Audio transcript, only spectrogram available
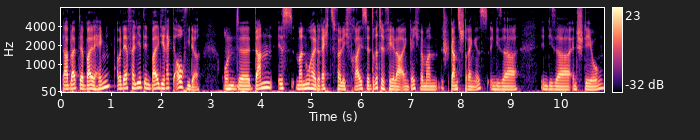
Da bleibt der Ball hängen, aber der verliert den Ball direkt auch wieder. Und mhm. äh, dann ist Manu halt rechts völlig frei. Ist der dritte Fehler eigentlich, wenn man ganz streng ist in dieser, in dieser Entstehung.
